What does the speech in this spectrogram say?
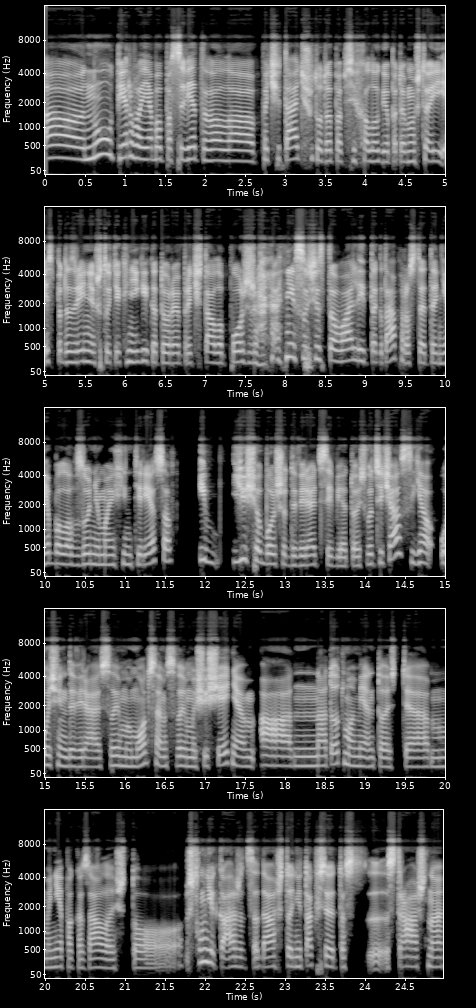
А, ну, первое, я бы посоветовала почитать что-то по психологии, потому что есть подозрение, что те книги, которые я прочитала позже, они существовали и тогда, просто это не было в зоне моих интересов и еще больше доверять себе. То есть вот сейчас я очень доверяю своим эмоциям, своим ощущениям, а на тот момент, то есть э, мне показалось, что, что мне кажется, да, что не так все это э, страшно,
